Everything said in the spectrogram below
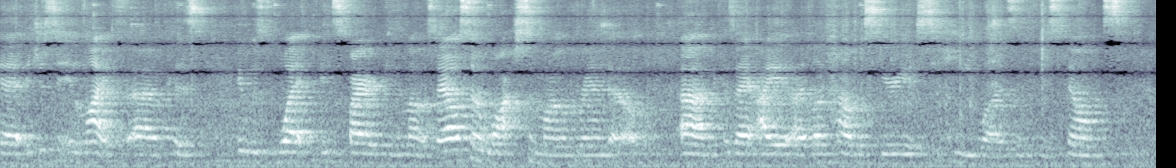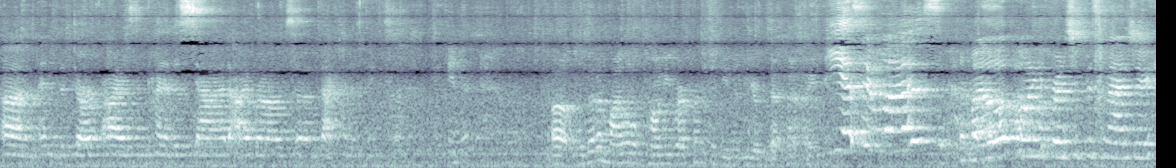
uh, just in life because uh, it was what inspired me the most. I also watched some Marlon Brando um, because I, I, I, love how mysterious he was in his films um, and the dark eyes and kind of the sad eyebrows, uh, that kind of thing. So. Uh, was that a My Little Pony reference at the end of your set night? Yes, it was! My Little Pony Friendship is Magic.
